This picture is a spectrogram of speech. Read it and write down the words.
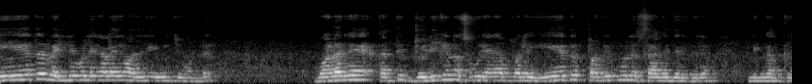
ഏത് വെല്ലുവിളികളെയും അതിജീവിച്ചുകൊണ്ട് വളരെ കത്തിജ്വലിക്കുന്ന സൂര്യനെ പോലെ ഏത് പ്രതികൂല സാഹചര്യത്തിലും നിങ്ങൾക്ക്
